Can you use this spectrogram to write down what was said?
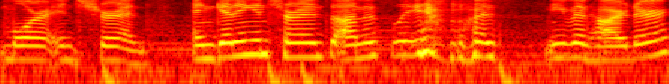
more insurance. And getting insurance, honestly, was even harder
